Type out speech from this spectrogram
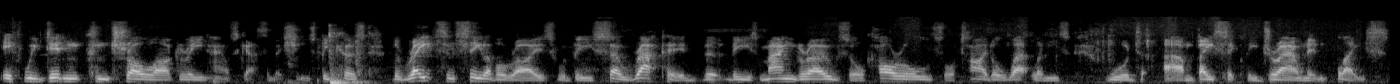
if we didn't control our greenhouse gas emissions because the rates of sea level rise would be so rapid that these mangroves or corals or tidal wetlands would um, basically drown in place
